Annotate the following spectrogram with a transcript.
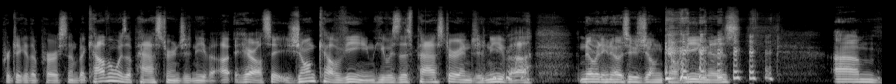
particular person, but Calvin was a pastor in Geneva. Uh, here, I'll say Jean Calvin. He was this pastor in Geneva. Nobody knows who Jean Calvin is. Um,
